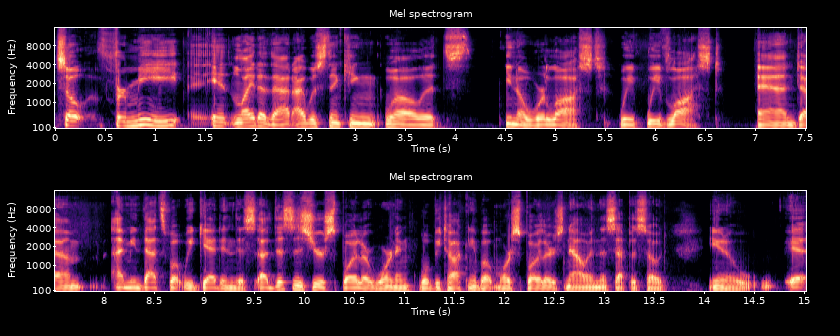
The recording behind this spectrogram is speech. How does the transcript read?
So for me, in light of that, I was thinking, well, it's you know we're lost. We've we've lost, and um, I mean that's what we get in this. Uh, this is your spoiler warning. We'll be talking about more spoilers now in this episode. You know, eh,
